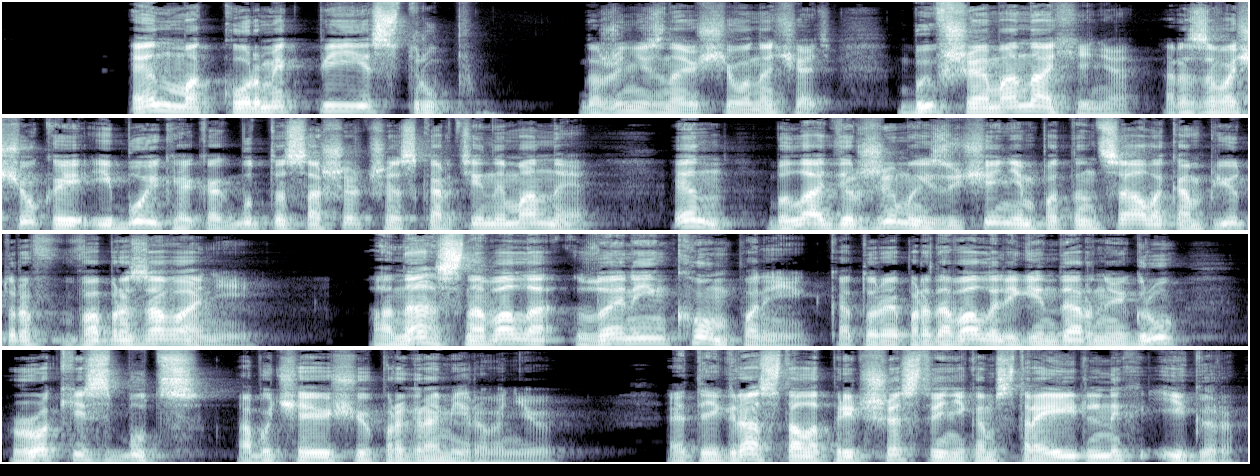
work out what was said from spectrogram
– Энн Маккормик Пиеструп, даже не знаю, с чего начать, бывшая монахиня, розовощекая и бойкая, как будто сошедшая с картины Мане. Энн была одержима изучением потенциала компьютеров в образовании. Она основала Learning Company, которая продавала легендарную игру Rocky's Boots, обучающую программированию. Эта игра стала предшественником строительных игр,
